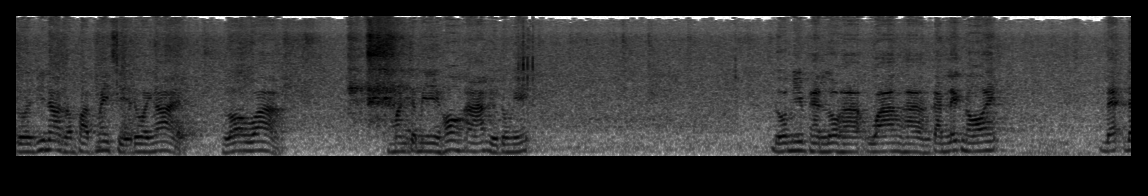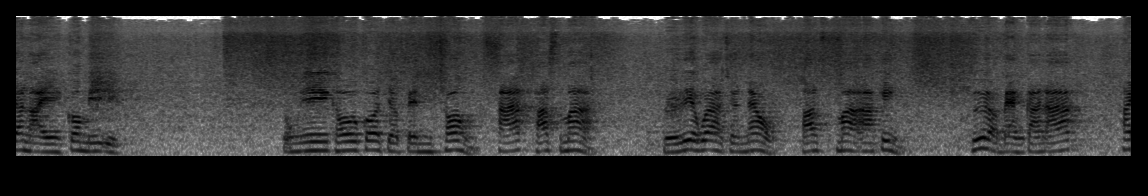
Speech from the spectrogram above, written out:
โดยที่หน้าสัมผัสไม่เสียโดยง่าย เพราะว่ามันจะมีห้องอาร์คอยู่ตรงนี้ โดยมีแผ่นโลหะวางห่างกันเล็กน้อย และด้านในก็มีอีก ตรงนี้เขาก็จะเป็นช่อง Arc Plasma หรือเรียกว่า Channel Plasma Arcing เพื่อแบ่งการอาร์คให้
